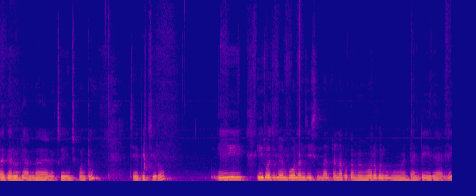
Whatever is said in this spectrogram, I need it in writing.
దగ్గరుండి అన్న ఆయన చేయించుకుంటూ చేపించారు ఈ ఈరోజు మేము బోనం చేసిందంటే నాకు ఒక మెమొరబుల్ మూమెంట్ అంటే ఇదే అండి.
